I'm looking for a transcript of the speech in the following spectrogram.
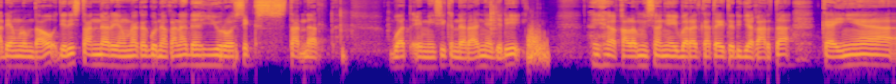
ada yang belum tahu, jadi standar yang mereka gunakan ada Euro 6 standar buat emisi kendaraannya. Jadi ya kalau misalnya ibarat kata itu di Jakarta kayaknya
